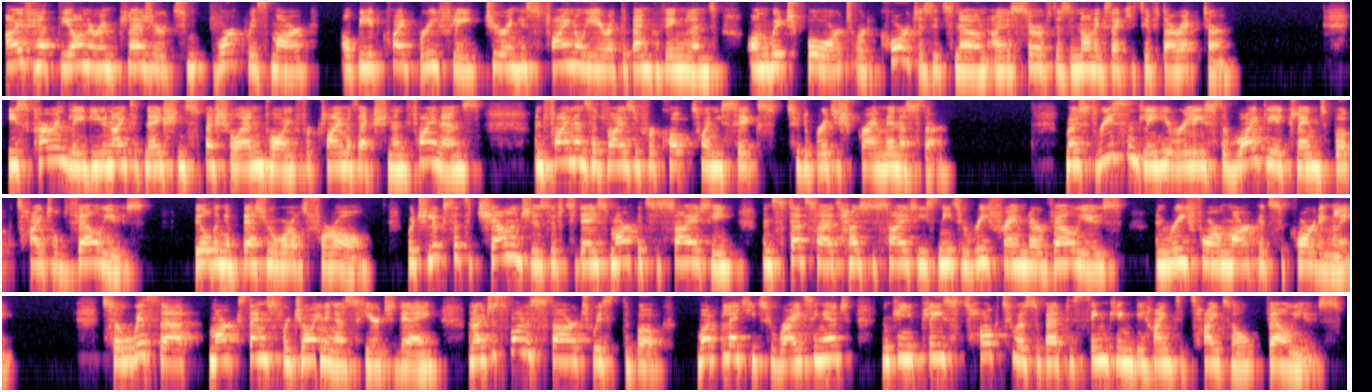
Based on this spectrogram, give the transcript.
I've had the honor and pleasure to work with Mark, albeit quite briefly, during his final year at the Bank of England, on which board, or the court as it's known, I served as a non executive director. He's currently the United Nations Special Envoy for Climate Action and Finance and finance advisor for COP26 to the British Prime Minister. Most recently, he released a widely acclaimed book titled Values Building a Better World for All, which looks at the challenges of today's market society and sets out how societies need to reframe their values and reform markets accordingly. So, with that, Mark, thanks for joining us here today. And I just want to start with the book. What led you to writing it? And can you please talk to us about the thinking behind the title, Values?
